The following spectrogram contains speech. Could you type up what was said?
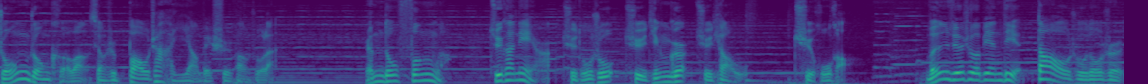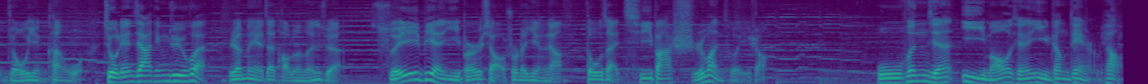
种种渴望像是爆炸一样被释放出来，人们都疯了，去看电影，去读书，去听歌，去跳舞，去胡搞，文学社遍地，到处都是有瘾看物，就连家庭聚会，人们也在讨论文学，随便一本小说的印量都在七八十万册以上。五分钱、一毛钱一张电影票，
